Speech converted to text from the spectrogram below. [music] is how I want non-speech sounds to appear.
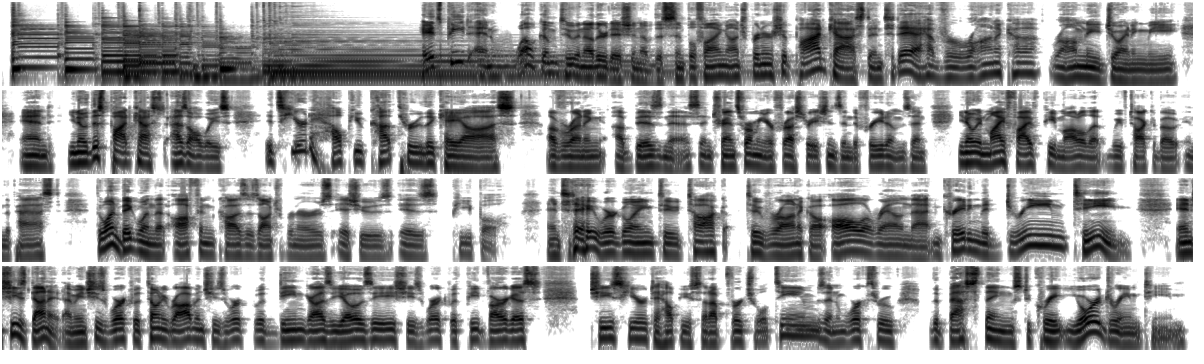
Hey, it's Pete, and welcome to another edition of the Simplifying Entrepreneurship Podcast. And today I have Veronica Romney joining me. And, you know, this podcast, as always, it's here to help you cut through the chaos of running a business and transforming your frustrations into freedoms. And, you know, in my 5P model that we've talked about in the past, the one big one that often causes entrepreneurs issues is people and today we're going to talk to Veronica all around that and creating the dream team. And she's done it. I mean, she's worked with Tony Robbins, she's worked with Dean Graziosi, she's worked with Pete Vargas. She's here to help you set up virtual teams and work through the best things to create your dream team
